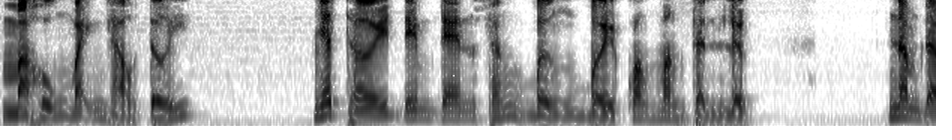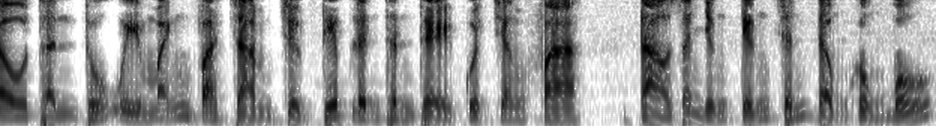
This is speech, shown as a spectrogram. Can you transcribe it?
mà hùng mãnh lao tới. Nhất thời đêm đen sáng bừng bởi quang mang thần lực. Năm đầu thần thú uy mãnh va chạm trực tiếp lên thân thể của Trương Pha tạo ra những tiếng chấn động khủng bố.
